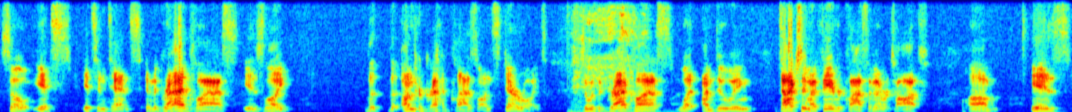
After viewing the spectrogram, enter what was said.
So it's it's intense, and the grad class is like the the undergrad class on steroids. So with the grad class, what I'm doing, it's actually my favorite class I've ever taught. Um, is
